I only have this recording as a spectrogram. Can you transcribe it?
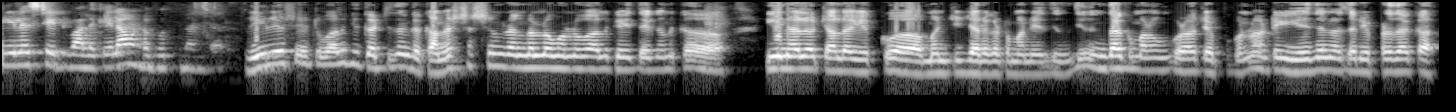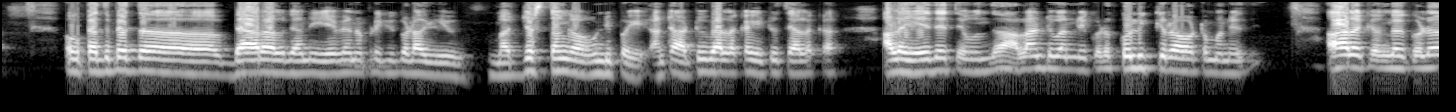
రియల్ ఎస్టేట్ వాళ్ళకి ఎలా ఉండబోతుంది అంటారు రియల్ ఎస్టేట్ వాళ్ళకి ఖచ్చితంగా కన్స్ట్రక్షన్ రంగంలో ఉన్న వాళ్ళకి అయితే కనుక ఈ నెల చాలా ఎక్కువ మంచి జరగటం అనేది ఉంది. ఇందాక మనం కూడా చెప్పుకున్నాం అంటే ఏదైనా సరే ఇప్పటిదాకా ఒక పెద్ద పెద్ద బేరాలు కానీ ఏవైనప్పటికీ కూడా ఈ మధ్యస్థంగా ఉండిపోయి అంటే అటు వెళ్ళక ఇటు తేలక అలా ఏదైతే ఉందో అలాంటివన్నీ కూడా కొలిక్కి రావటం అనేది ఆ రకంగా కూడా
